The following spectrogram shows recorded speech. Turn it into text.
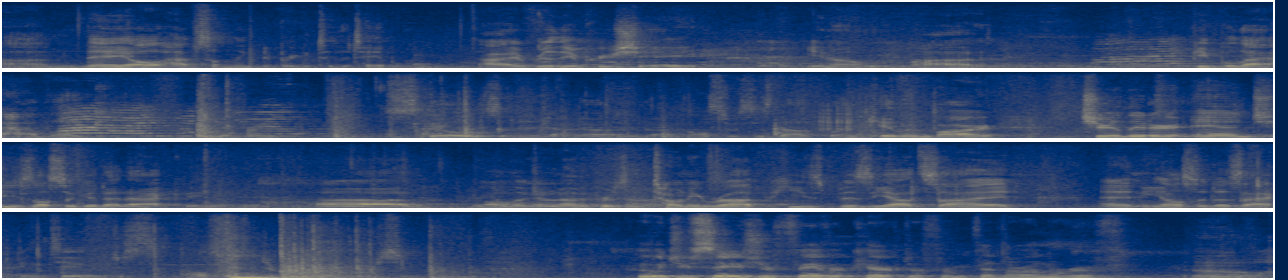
um, they all have something to bring to the table. I really appreciate, you know, uh, people that have like different skills and uh, all sorts of stuff. Like Caitlin Barr, cheerleader, and she's also good at acting. Uh, we're gonna look at another person, Tony Rupp. He's busy outside, and he also does acting too. Just all sorts of different characters. Who would you say is your favorite character from Fiddler on the Roof? Oh,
